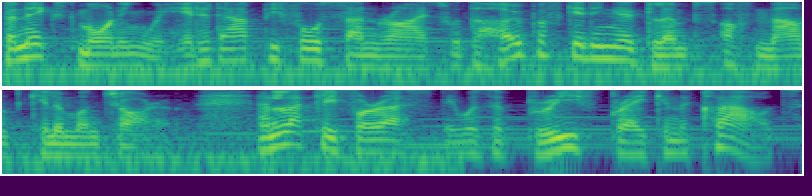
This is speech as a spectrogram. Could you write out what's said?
The next morning, we headed out before sunrise with the hope of getting a glimpse of Mount Kilimanjaro. And luckily for us, there was a brief break in the clouds,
